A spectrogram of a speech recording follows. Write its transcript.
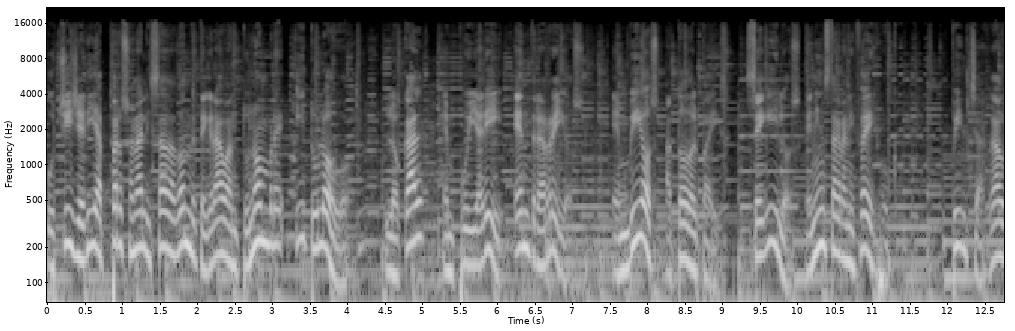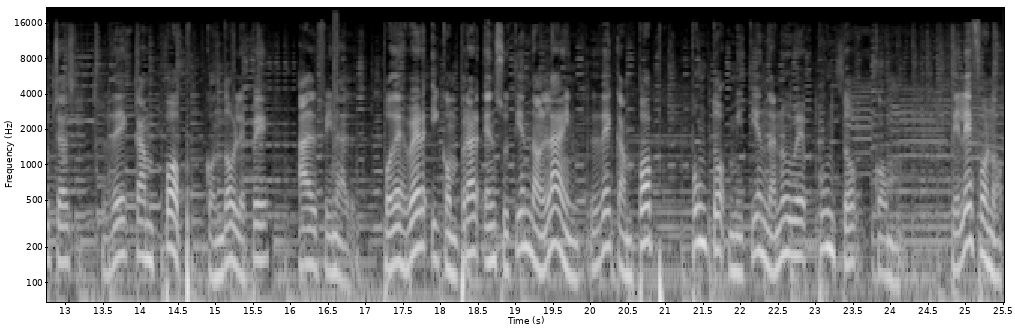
cuchillería personalizada donde te graban tu nombre y tu logo. Local en Puyarí, Entre Ríos. Envíos a todo el país. Seguilos en Instagram y Facebook. Pilchas Gauchas de Campop con doble P al final. Podés ver y comprar en su tienda online de campop.mitiendanube.com. Teléfono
